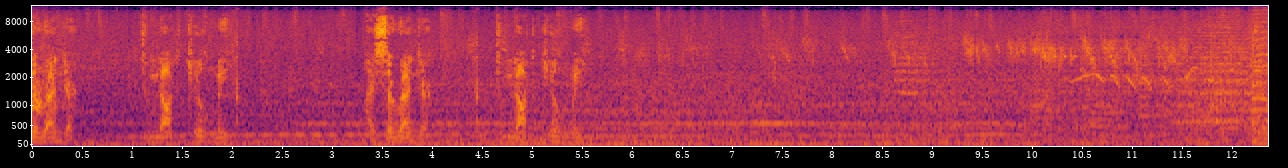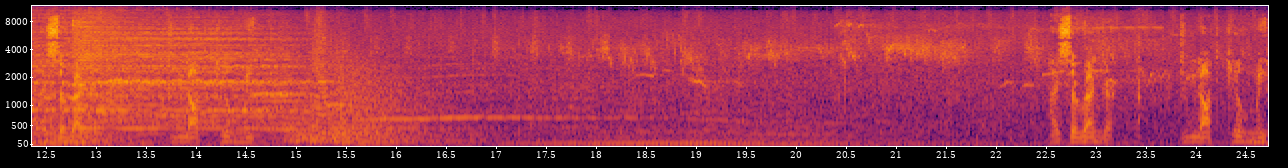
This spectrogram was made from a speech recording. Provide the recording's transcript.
surrender. Do not kill me. I surrender. Do not kill me. I surrender. Do not kill me. I surrender. Do not kill me.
